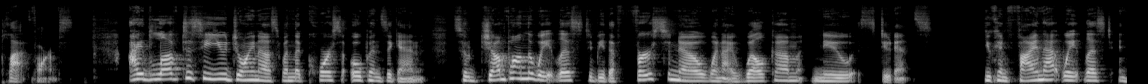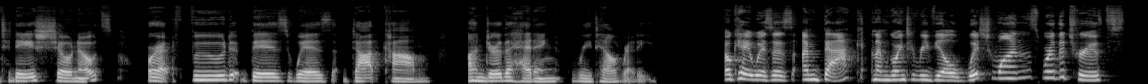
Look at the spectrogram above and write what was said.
platforms. I'd love to see you join us when the course opens again. So jump on the waitlist to be the first to know when I welcome new students. You can find that waitlist in today's show notes or at foodbizwiz.com under the heading Retail Ready. Okay, Whizzes, I'm back and I'm going to reveal which ones were the truths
